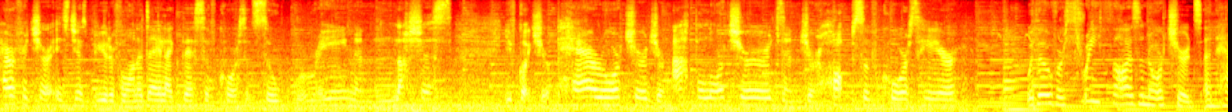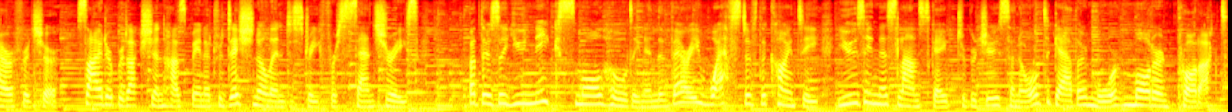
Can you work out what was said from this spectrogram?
Herefordshire is just beautiful on a day like this, of course. It's so green and luscious. You've got your pear orchards, your apple orchards, and your hops, of course, here. With over 3,000 orchards in Herefordshire, cider production has been a traditional industry for centuries. But there's a unique small holding in the very west of the county using this landscape to produce an altogether more modern product.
